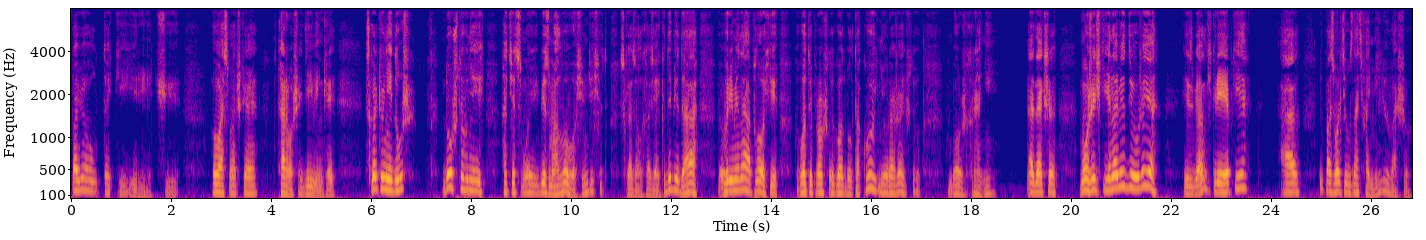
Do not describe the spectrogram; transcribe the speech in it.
повел такие речи. — У вас, матушка, хорошая деревенька. Сколько в ней душ? — Душ-то в ней, отец мой, без малого восемьдесят, — сказал хозяйка. — Да беда, времена плохи. Вот и прошлый год был такой неурожай, что, боже, храни. Однако же мужички на вид дюжие, избенки крепкие. А позвольте узнать фамилию вашу.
